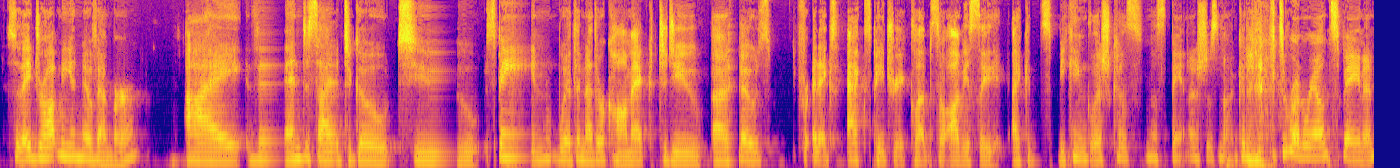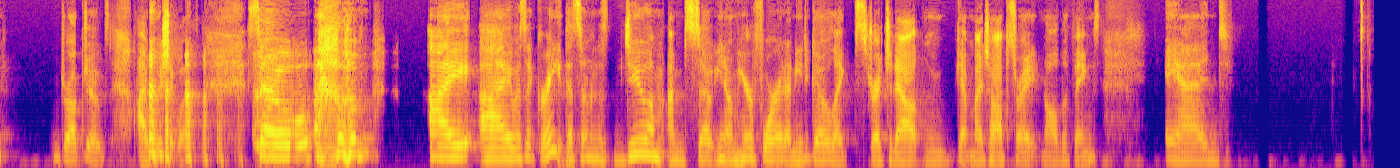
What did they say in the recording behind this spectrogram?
So they dropped me in November. I then decided to go to Spain with another comic to do uh, shows for an ex- expatriate club. So obviously I could speak English because my Spanish is not good enough to run around Spain and drop jokes. I wish it was. so um, I I was like, great, that's what I'm gonna do. I'm I'm so, you know, I'm here for it. I need to go like stretch it out and get my chops right and all the things. And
